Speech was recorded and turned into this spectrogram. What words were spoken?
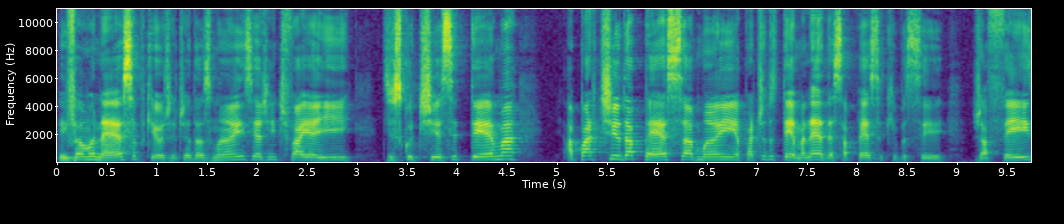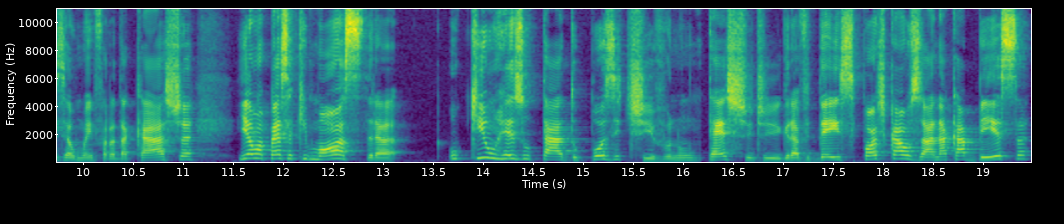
E vamos nessa, porque hoje é Dia das Mães e a gente vai aí discutir esse tema a partir da peça Mãe, a partir do tema, né? Dessa peça que você já fez, é o Mãe Fora da Caixa. E é uma peça que mostra o que um resultado positivo num teste de gravidez pode causar na cabeça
